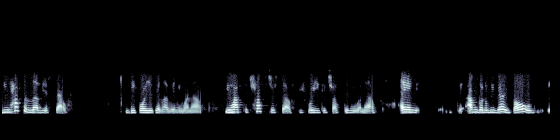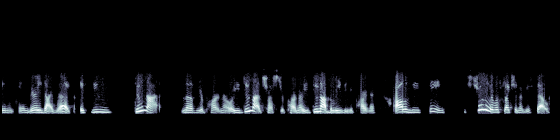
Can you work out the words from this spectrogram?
you have to love yourself before you can love anyone else. You have to trust yourself before you can trust anyone else. And I'm going to be very bold and, and very direct. If you do not love your partner, or you do not trust your partner, or you do not believe in your partner, all of these things, it's truly a reflection of yourself.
